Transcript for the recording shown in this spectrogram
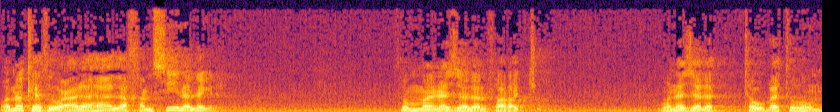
ومكثوا على هذا خمسين ليلة. ثم نزل الفرج. ونزلت توبتهم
